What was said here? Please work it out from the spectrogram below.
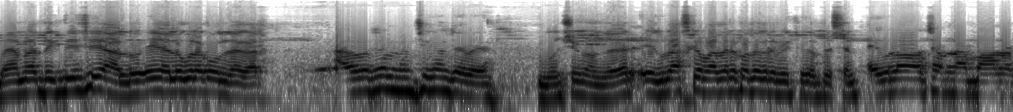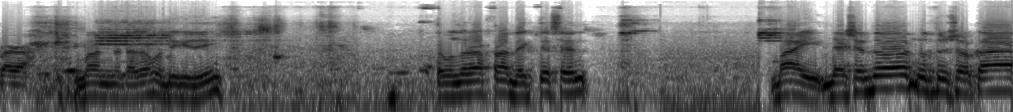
ভাই আমরা দেখতেছি আলু। এই আলুগুলো কোন জায়গার? হচ্ছে মুন্সিগঞ্জের ভাইয়া। মুন্সিগঞ্জের। এগুলো আজকে বাজারে কত করে বিক্রি করতেছেন? এগুলো হচ্ছে আপনার বাউন্ন টাকা। বান্ন টাকা প্রতি কেজি। তো বন্ধুরা আপনারা দেখতেছেন ভাই দেশে তো নতুন সরকার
